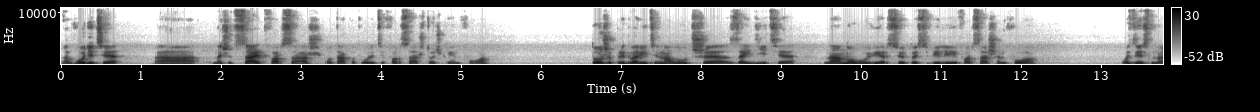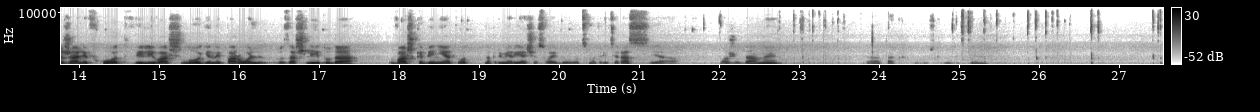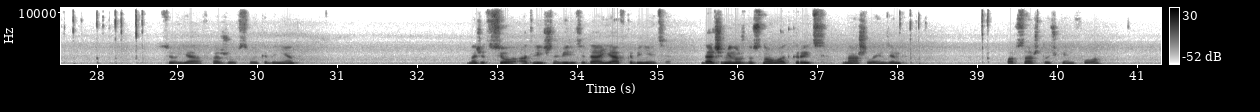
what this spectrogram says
вводите а, значит, сайт Форсаж, вот так вот вводите forsage.info. Тоже предварительно лучше зайдите на новую версию, то есть ввели Форсаж Info. Вот здесь нажали вход, ввели ваш логин и пароль, зашли туда, в ваш кабинет. Вот, например, я сейчас войду, вот смотрите, раз, я ввожу данные. А, так, Все, я вхожу в свой кабинет. Значит, все, отлично, видите, да, я в кабинете. Дальше мне нужно снова открыть наш лендинг, forsage.info.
